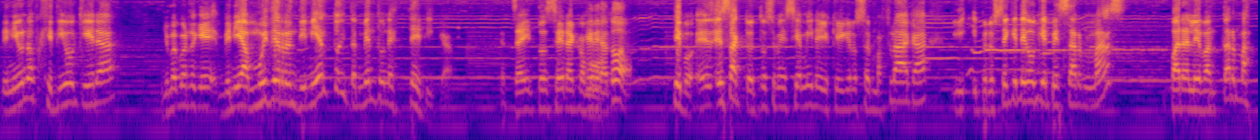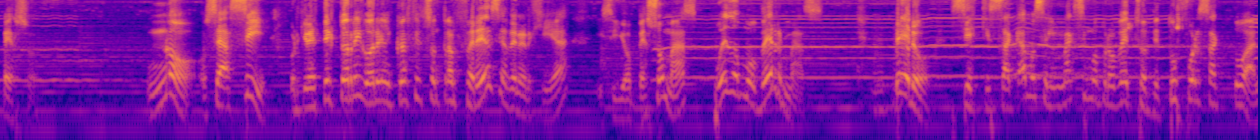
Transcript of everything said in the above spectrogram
tenía un objetivo que era, yo me acuerdo que venía muy de rendimiento y también de una estética. ¿cachai? Entonces era como... Quería toda. Tipo, e- exacto, entonces me decía, mira, yo es que quiero ser más flaca, y, y- pero sé que tengo que pesar más para levantar más peso. No, o sea, sí, porque en estricto rigor en el CrossFit son transferencias de energía, y si yo peso más, puedo mover más. Pero si es que sacamos el máximo provecho de tu fuerza actual,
